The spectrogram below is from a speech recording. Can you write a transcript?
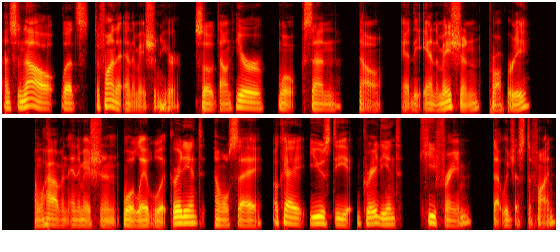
And so now let's define the animation here. So down here, we'll extend now the animation property, and we'll have an animation, we'll label it gradient, and we'll say, okay, use the gradient keyframe that we just defined.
